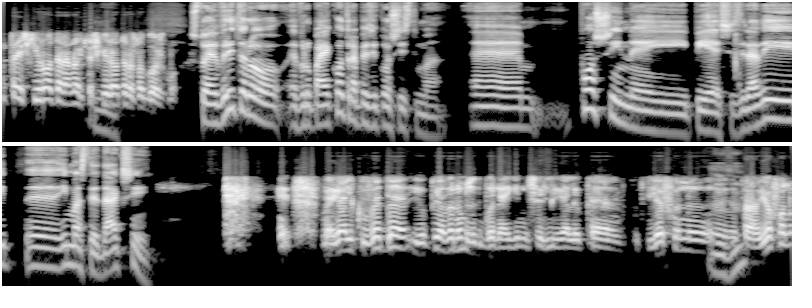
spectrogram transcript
από τα ισχυρότερα, αν όχι το ναι. ισχυρότερο στον κόσμο. Στο ευρύτερο ευρωπαϊκό τραπεζικό σύστημα, ε, πώς είναι οι πιέσεις, δηλαδή ε, είμαστε εντάξει; Μεγάλη κουβέντα, η οποία δεν νομίζω ότι μπορεί να γίνει σε λίγα λεπτά το τηλέφωνο, mm-hmm. το ραδιόφωνο,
